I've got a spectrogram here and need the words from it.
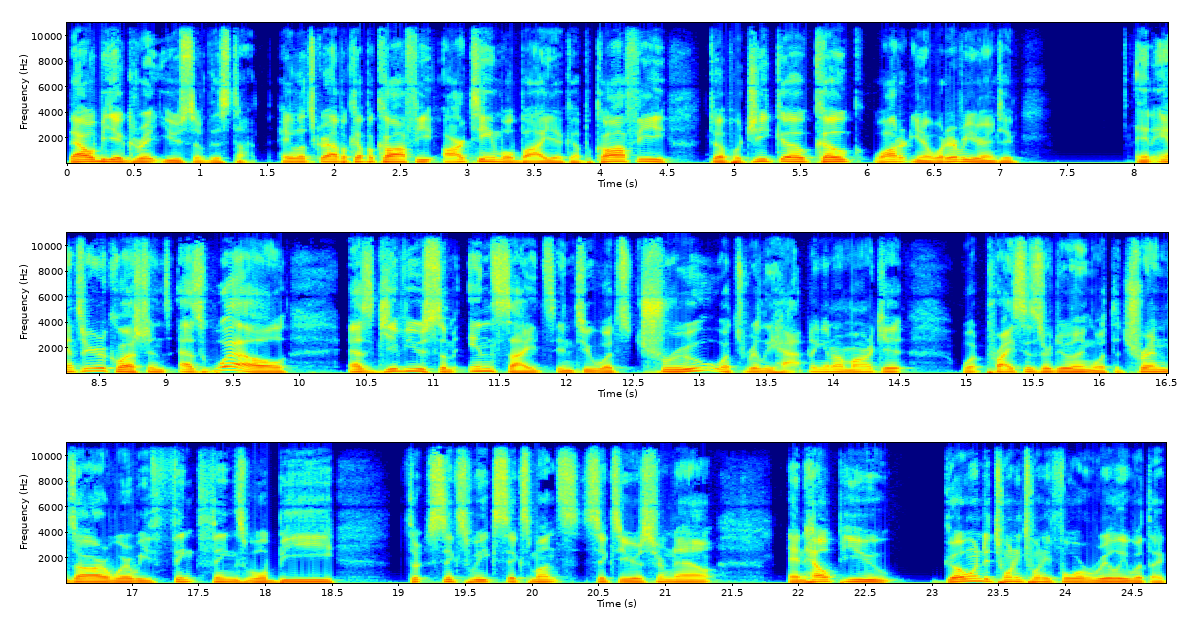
that would be a great use of this time. Hey, let's grab a cup of coffee. Our team will buy you a cup of coffee, Topo Chico, Coke, water, you know, whatever you're into and answer your questions as well as give you some insights into what's true, what's really happening in our market, what prices are doing, what the trends are, where we think things will be th- six weeks, six months, six years from now, and help you go into 2024 really with a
